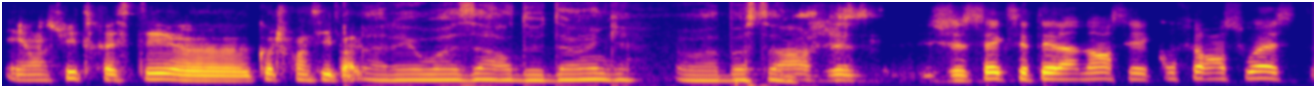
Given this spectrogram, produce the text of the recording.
et ensuite resté euh, coach principal. Allez, au hasard de dingue, euh, à Boston. Non, je, je sais que c'était là. Non, c'est Conférence Ouest.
